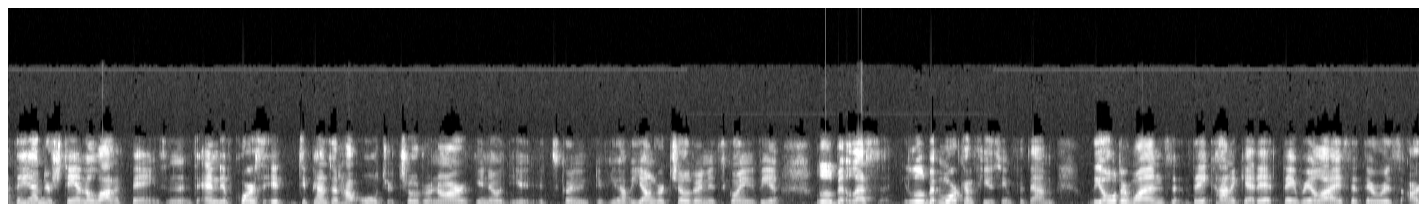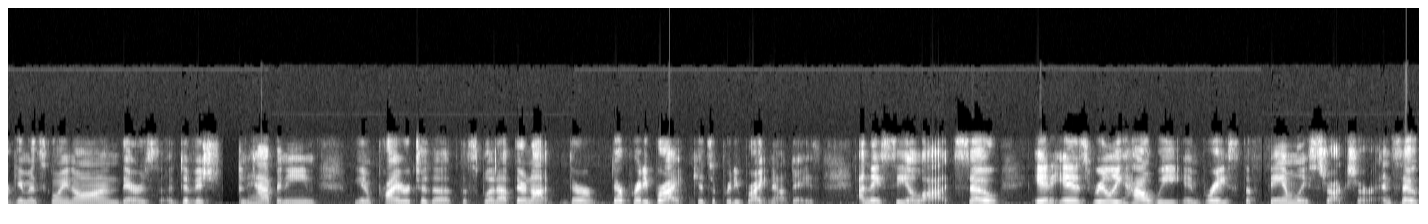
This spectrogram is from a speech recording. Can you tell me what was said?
they understand a lot of things. And and of course it depends on how old your children are. You know it's going to if you have younger children it's going to be a little bit less a little bit more confusing for them. The older ones they kind of get it. They realize that there was arguments going on. There's a division happening you know prior to the the split up. They're not they're they're pretty bright. Kids are pretty bright nowadays and they see a lot. So it is really how we embrace the family structure. And so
